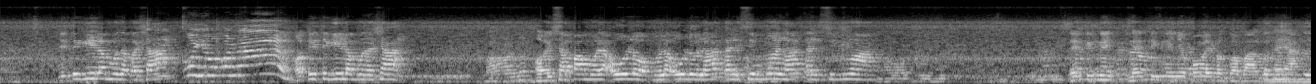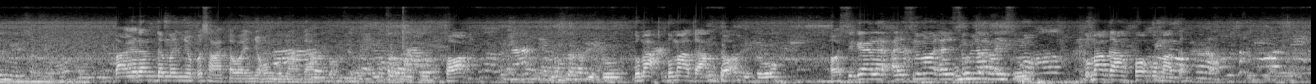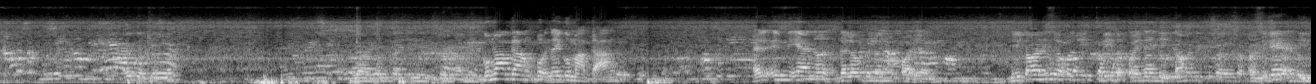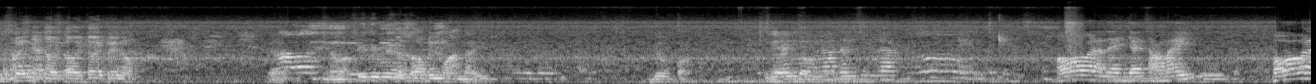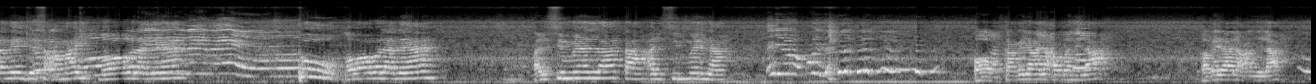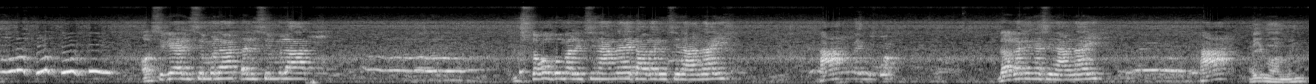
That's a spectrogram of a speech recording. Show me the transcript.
Titigilan mo na ba siya? Aray ko, ayoko na! O, titigilan mo na siya. Pangalan? O, isa pa mula ulo. Mula ulo. Lahat alisin mo. Lahat alisin mo ha. Hawak ko dito. Naitignan, naitignan niyo po may pagbabago na yan. Pakiramdaman niyo po sa katawan niyo kung ka dito. Po, ka. Guma, gumagang po. O sige, alisin mo, alisin mo lahat, alisin mo. Gumagang po, gumagang. Na. Gumagang po, nay gumagang. Eh, in, yan, galaw-galaw niyo po yun. Dito, alisin mo, dito, dito po, nay, dito. Sige, dito sa Ito, ito, ito, ito, ito, ito, Yan. No, Sige, may just open mo nga, Nay. Go pa. Sige, alisin mo lahat, alisin mo lahat. Mawawala na yan dyan sa kamay. Mawawala na yan dyan sa kamay. Mawawala na yan. Poo! Mawawala na yan. Alisin mo yan lahat ha. Alisin mo yan ha. Ayoko na! O, kakilala ka ba nila? Kakilala ka nila? O, sige, alisin mo lahat. Alisin mo lahat. Gusto ko gumaling si nanay. Gagaling si nanay. Ha? Gagaling na si nanay? Ha? Ay, mami.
